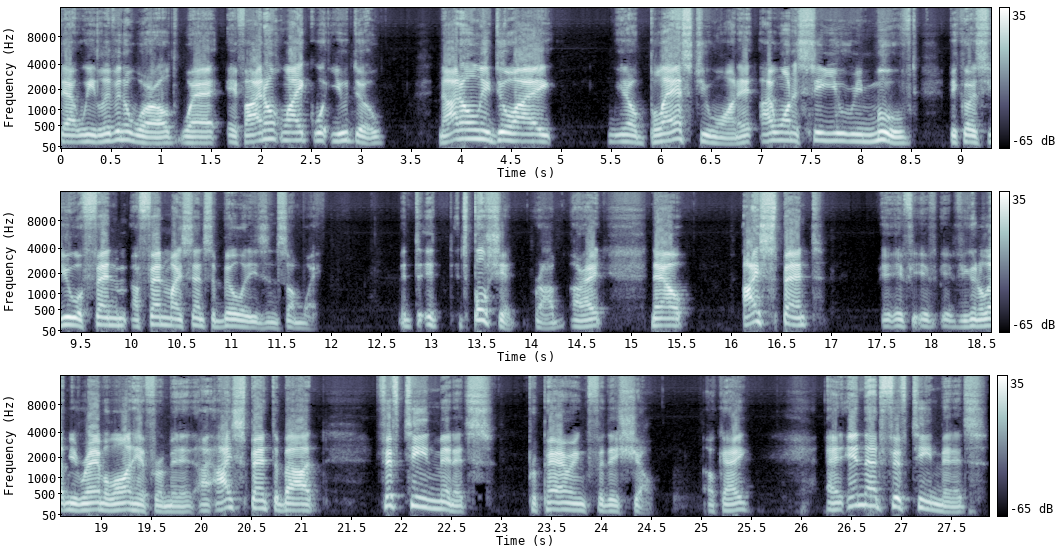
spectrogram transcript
that we live in a world where if I don't like what you do, not only do I, you know, blast you on it, I want to see you removed because you offend offend my sensibilities in some way. It, it, it's bullshit, Rob. All right. Now, I spent, if, if, if you're going to let me ramble on here for a minute, I, I spent about 15 minutes preparing for this show. Okay. And in that 15 minutes,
